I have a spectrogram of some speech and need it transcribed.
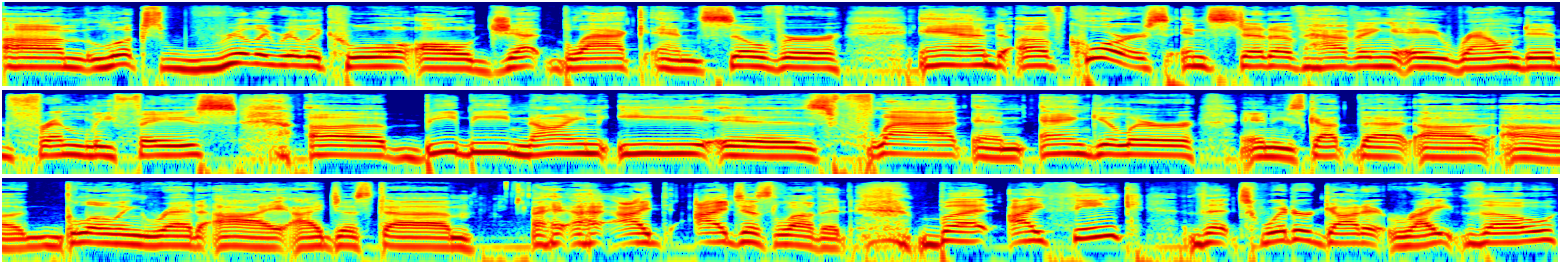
Um, looks really, really cool, all jet black and silver. And of course, instead of having a rounded, friendly face, uh, BB 9E is flat and angular, and he's got that uh, glowing red eye. I just. Um, I, I, I I just love it. But I think that Twitter got it right, though,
